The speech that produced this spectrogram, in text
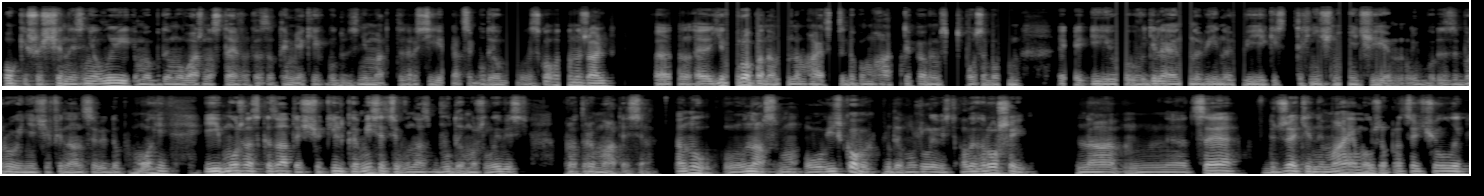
поки що ще не зняли. і Ми будемо уважно стежити за тим, як їх будуть знімати Росія. Це буде обов'язково, на жаль. Е, е, Європа нам намагається допомагати певним способом е, і виділяє нові нові якісь технічні чи збройні чи фінансові допомоги. І можна сказати, що кілька місяців у нас буде можливість протриматися. А ну у нас у військових буде можливість, але грошей на це в бюджеті немає. Ми вже про це чули.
